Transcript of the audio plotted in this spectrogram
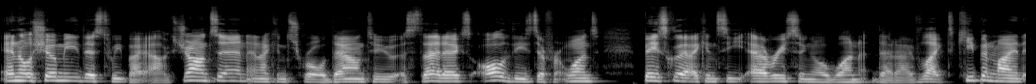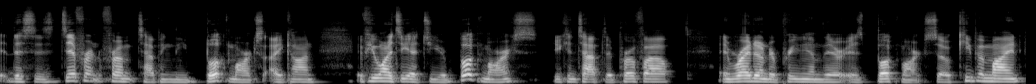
and it'll show me this tweet by Alex Johnson and I can scroll down to aesthetics, all of these different ones Basically, I can see every single one that I've liked. Keep in mind, this is different from tapping the bookmarks icon. If you wanted to get to your bookmarks, you can tap the profile and right under premium there is bookmarks. So keep in mind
